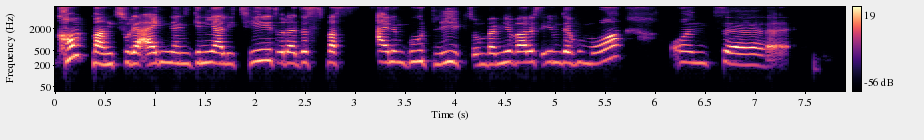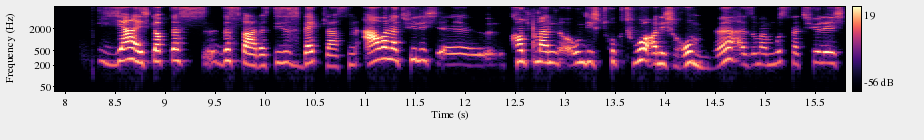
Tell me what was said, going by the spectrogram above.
kommt man zu der eigenen Genialität oder das, was einem gut liegt. Und bei mir war das eben der Humor. Und äh, ja, ich glaube, das, das war das, dieses Weglassen. Aber natürlich äh, kommt man um die Struktur auch nicht rum. Ne? Also man muss natürlich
